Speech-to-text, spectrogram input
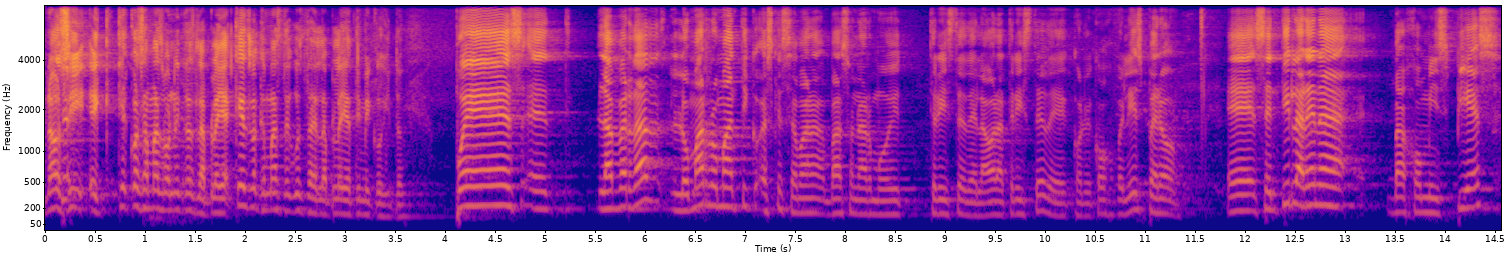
No, sí, eh, ¿qué cosa más bonita es la playa? ¿Qué es lo que más te gusta de la playa, a ti, mi cojito? Pues eh, la verdad, lo más romántico es que se va, va a sonar muy triste de la hora triste de Con el Cojo Feliz, pero eh, sentir la arena bajo mis pies,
